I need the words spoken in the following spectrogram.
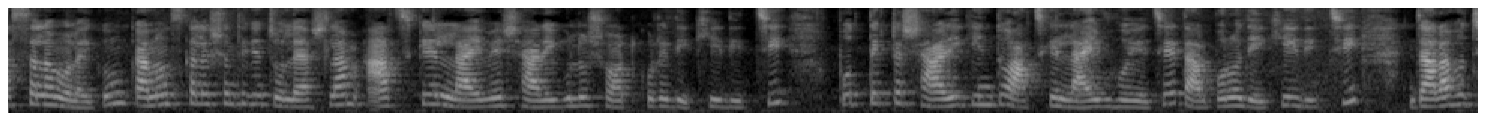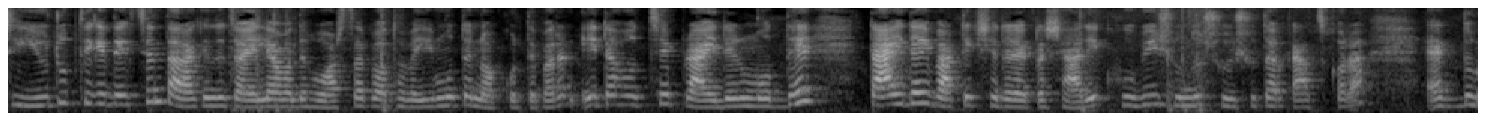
আসসালামু আলাইকুম। কানন্স কালেকশন থেকে চলে আসলাম। আজকের লাইভে শাড়িগুলো শর্ট করে দেখিয়ে দিচ্ছি। প্রত্যেকটা শাড়ি কিন্তু আজকে লাইভ হয়েছে। তারপরও দেখিয়ে দিচ্ছি। যারা হচ্ছে ইউটিউব থেকে দেখছেন, তারা কিন্তু চাইলে আমাদের হোয়াটসঅ্যাপে অথবা ইমোতে নক করতে পারেন। এটা হচ্ছে প্রাইডের মধ্যে টাইডাই বাটিক শেডের একটা শাড়ি। খুবই সুন্দর সুই সুতার কাজ করা, একদম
